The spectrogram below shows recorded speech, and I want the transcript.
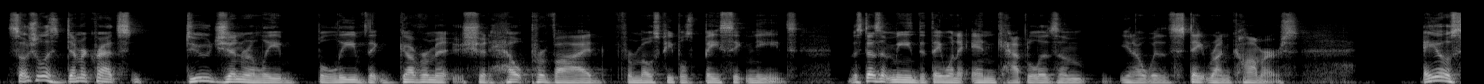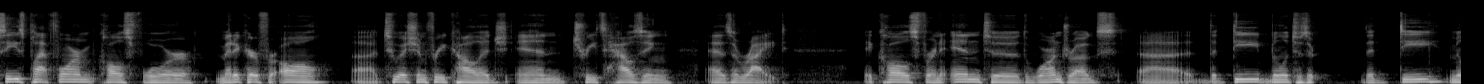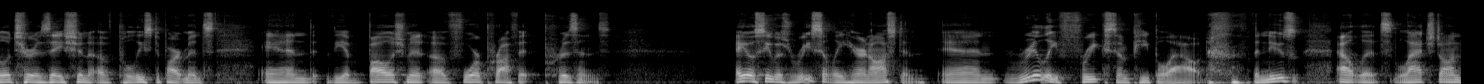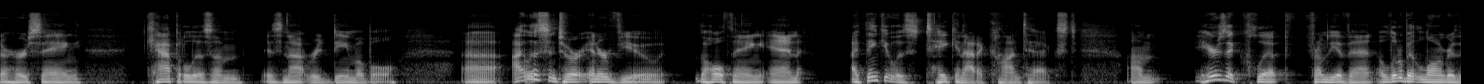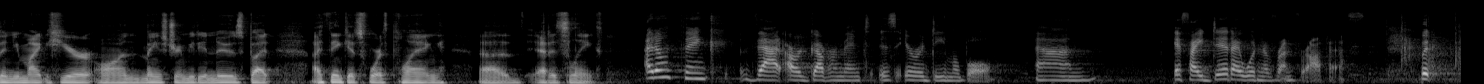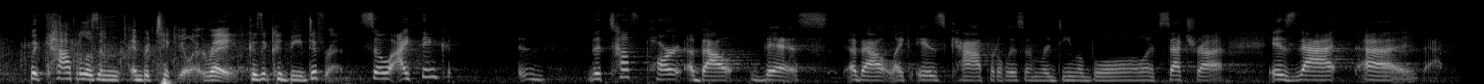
Socialist Democrats do generally believe that government should help provide for most people's basic needs. This doesn't mean that they want to end capitalism, you know, with state-run commerce. AOC's platform calls for Medicare for all, uh, tuition-free college, and treats housing as a right. It calls for an end to the war on drugs, uh, the the demilitarization of police departments, and the abolishment of for profit prisons. AOC was recently here in Austin and really freaked some people out. the news outlets latched onto her saying capitalism is not redeemable. Uh, I listened to her interview, the whole thing, and I think it was taken out of context. Um, Here's a clip from the event, a little bit longer than you might hear on mainstream media news, but I think it's worth playing uh, at its length. I don't think that our government is irredeemable. Um, if I did, I wouldn't have run for office. But, but capitalism in particular, right? Because it could be different. So I think the tough part about this, about like is capitalism redeemable, etc., is that uh,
